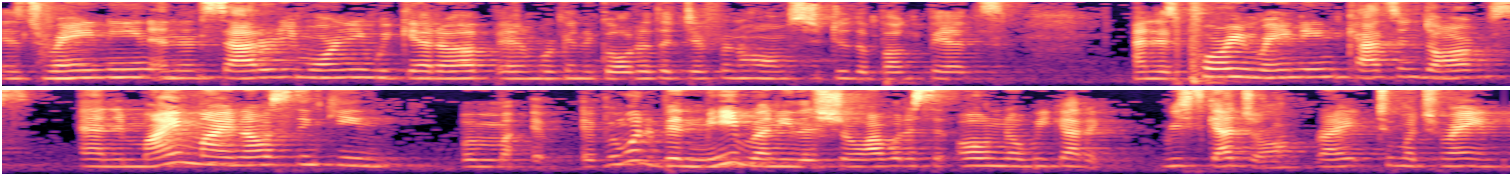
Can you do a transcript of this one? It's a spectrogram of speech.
It's raining, and then Saturday morning we get up and we're going to go to the different homes to do the bunk beds. And it's pouring, raining, cats and dogs. And in my mind, I was thinking, if it would have been me running the show, I would have said, "Oh no, we got to reschedule, right? Too much rain."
